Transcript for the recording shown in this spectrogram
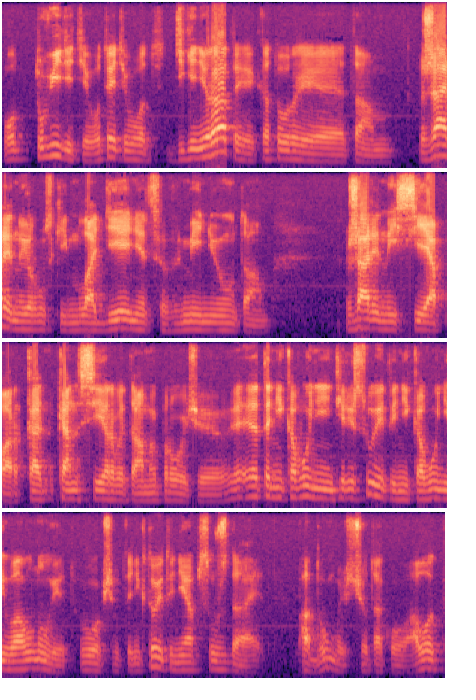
Вот увидите, вот эти вот дегенераты, которые там жареный русский младенец в меню, там, жареный сепар, консервы там и прочее. Это никого не интересует и никого не волнует. В общем-то, никто это не обсуждает. Подумаешь, что такого. А вот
